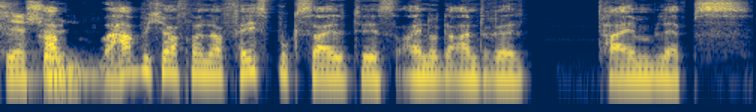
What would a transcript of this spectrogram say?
sehr Habe schön. hab ich auf meiner Facebook-Seite das ein oder andere Timelapse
